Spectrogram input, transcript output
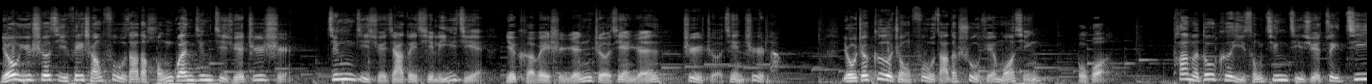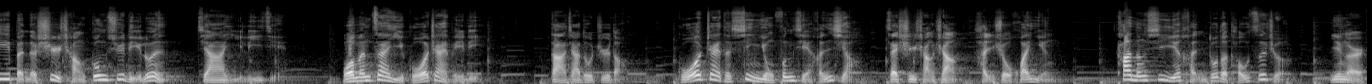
由于涉及非常复杂的宏观经济学知识，经济学家对其理解也可谓是仁者见仁，智者见智了。有着各种复杂的数学模型，不过，他们都可以从经济学最基本的市场供需理论加以理解。我们再以国债为例，大家都知道，国债的信用风险很小，在市场上很受欢迎，它能吸引很多的投资者。因而，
